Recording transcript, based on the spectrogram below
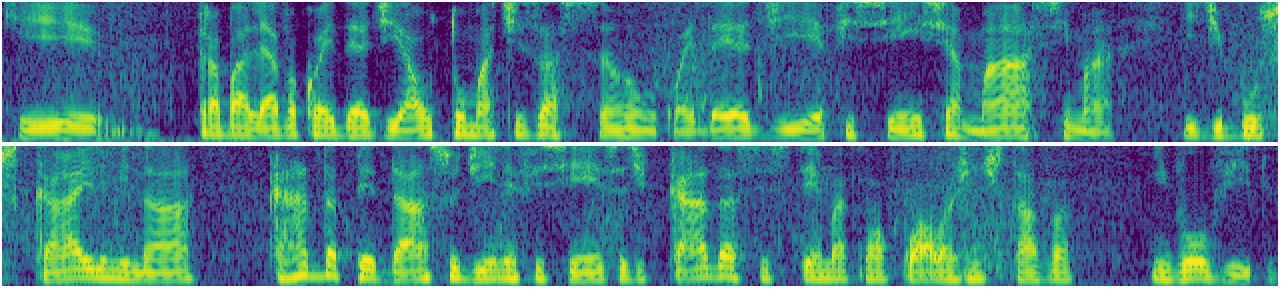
que trabalhava com a ideia de automatização, com a ideia de eficiência máxima e de buscar eliminar cada pedaço de ineficiência de cada sistema com o qual a gente estava envolvido.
